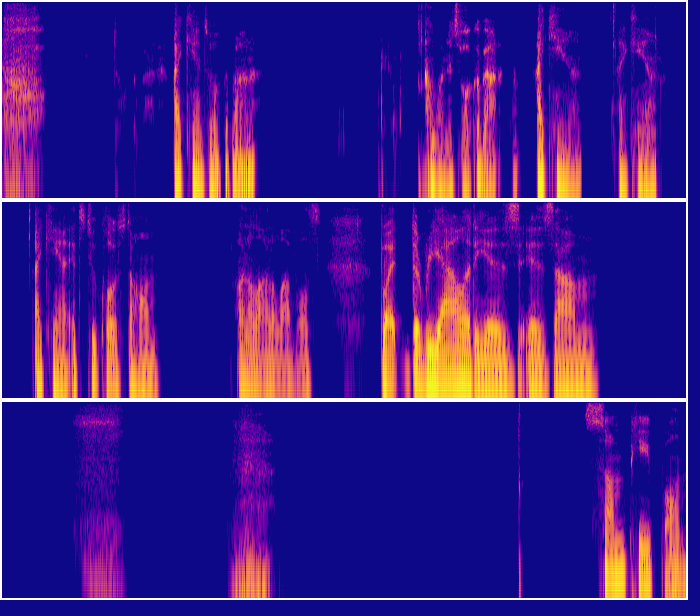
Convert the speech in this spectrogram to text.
I can't talk about it. I want to talk about it. I can't. I can't. I can't. It's too close to home on a lot of levels. But the reality is, is um some people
